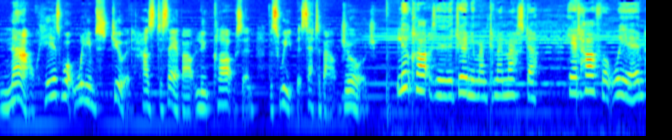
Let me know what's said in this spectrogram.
Now, here's what William Stewart has to say about Luke Clarkson, the sweep that set about George. Luke Clarkson is a journeyman to my master. He had half what we earn.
